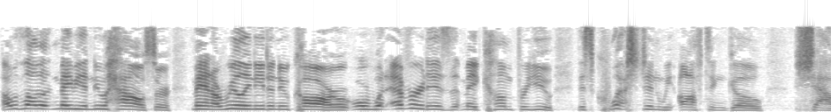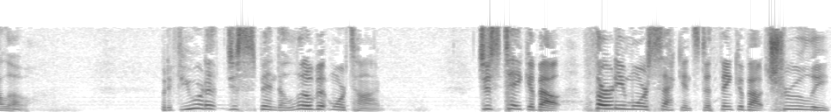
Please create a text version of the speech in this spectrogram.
I would love a, maybe a new house, or man, I really need a new car, or, or whatever it is that may come for you. This question, we often go shallow. But if you were to just spend a little bit more time, just take about 30 more seconds to think about truly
